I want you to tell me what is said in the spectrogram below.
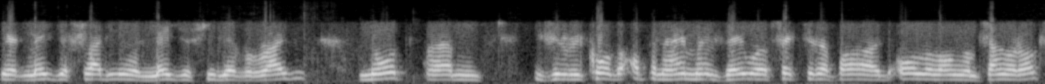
we had major flooding and major sea level rises. North, um, if you recall, the Oppenheimers, they were affected about all along Umhlanga Rocks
